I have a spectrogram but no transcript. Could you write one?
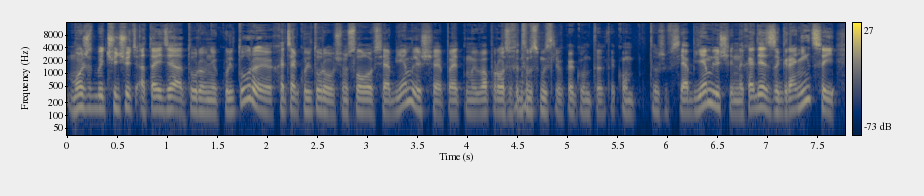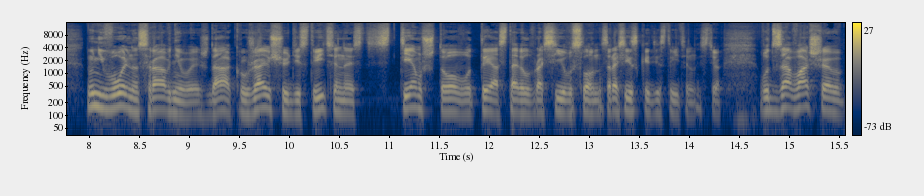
Может быть, чуть-чуть отойдя от уровня культуры, хотя культура, в общем, слово всеобъемлющее, поэтому и вопрос в этом смысле в каком-то таком тоже всеобъемлющий. Находясь за границей, ну, невольно сравниваешь, да, окружающую действительность с тем, что вот ты оставил в России, условно, с российской действительностью. Вот за, ваше,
